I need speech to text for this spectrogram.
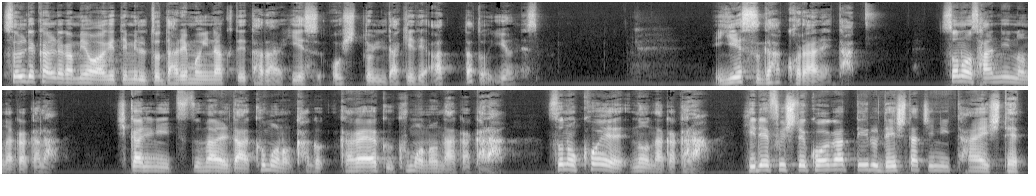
それで彼らが目を上げてみると誰もいなくてただイエスお一人だけであったと言うんです。イエスが来られた。その三人の中から、光に包まれた雲の輝く雲の中から、その声の中から、ひれ伏して怖がっている弟子たちに対して、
